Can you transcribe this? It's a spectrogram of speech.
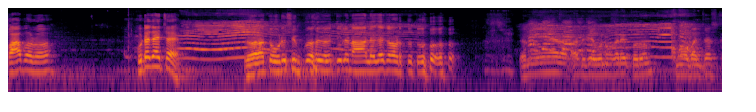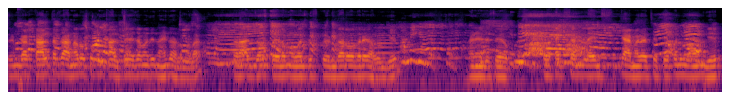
का बरं? कुठं जायचंय? जरा तेवढी शिंप तुला ना लगेच रडतो तू. तर मी आता जेवण वगैरे करून मोबाईलचा स्क्रीन गार्ड काल तर जाणार होतो पण कालचं याच्यामध्ये नाही झालं मला. तर आज जाऊन पहिलं मोबाईलचं स्क्रीन गार्ड वगैरे घालून घेईल आणि त्याचे प्रोटेक्शन लेन्स कॅमेराचे ते पण लावून घेईल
